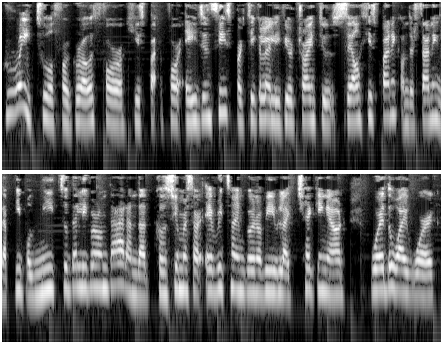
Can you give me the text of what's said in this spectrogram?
great tool for growth for Hisp- for agencies, particularly if you're trying to sell Hispanic, understanding that people need to deliver on that and that consumers are every time going to be like checking out where do I work?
